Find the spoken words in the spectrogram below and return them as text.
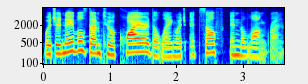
which enables them to acquire the language itself in the long run.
